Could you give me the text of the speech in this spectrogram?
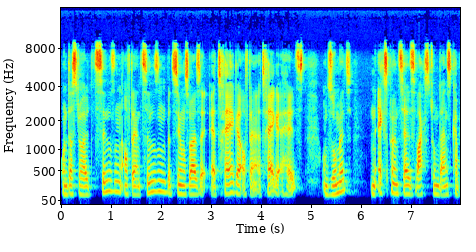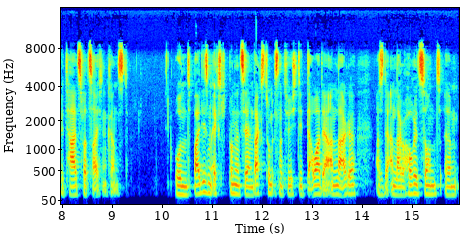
und dass du halt Zinsen auf deine Zinsen bzw. Erträge auf deine Erträge erhältst und somit ein exponentielles Wachstum deines Kapitals verzeichnen kannst. Und bei diesem exponentiellen Wachstum ist natürlich die Dauer der Anlage, also der Anlagehorizont, ähm,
